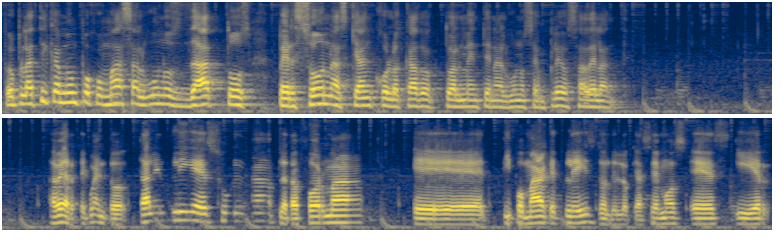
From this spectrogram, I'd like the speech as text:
Pero platícame un poco más algunos datos, personas que han colocado actualmente en algunos empleos. Adelante. A ver, te cuento. Talently es una plataforma eh, tipo marketplace donde lo que hacemos es ir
